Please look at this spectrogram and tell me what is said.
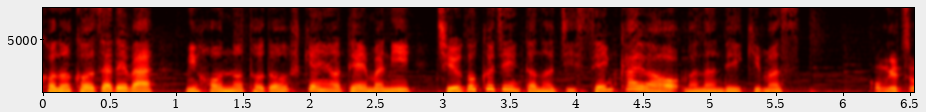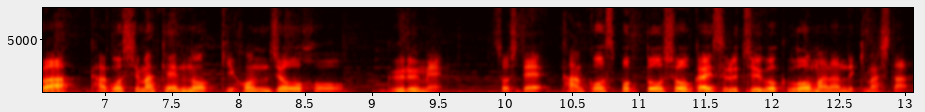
この講座では日本の都道府県をテーマに中国人との実践会話を学んでいきます。今月は鹿児島県の基本情報グルメそして観光スポットを紹介する中国語を学んできました。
